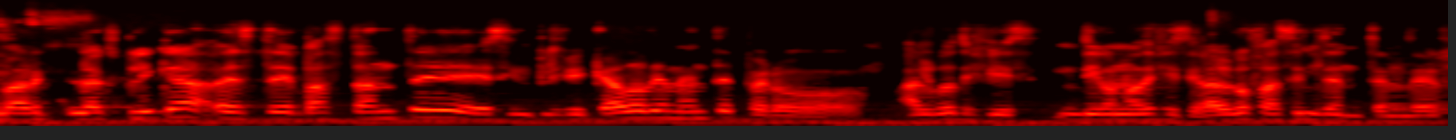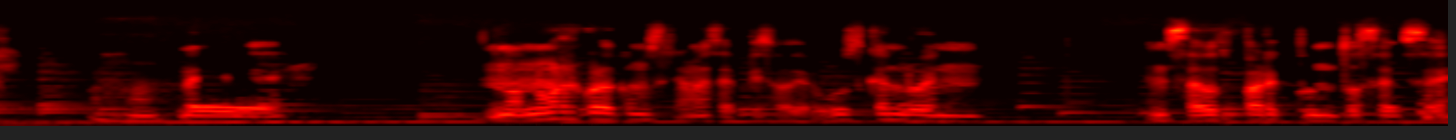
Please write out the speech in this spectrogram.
Park lo explica este bastante simplificado obviamente pero algo difícil digo no difícil algo fácil de entender no, no recuerdo cómo se llama ese episodio. Búscanlo en, en southpark.cc.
